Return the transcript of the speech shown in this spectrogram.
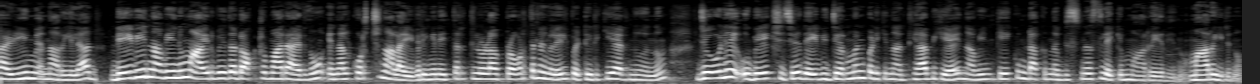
കഴിയും എന്നറിയില്ല. ദേവി നവീനും ആയുർവേദ ഡോക്ടർമാരായിരുന്നു. എന്നാൽ കുറച്ചു നാളായി ഇവരിങ്ങനെ ഇത്തരത്തിലുള്ള പ്രവർത്തനങ്ങളിൽ പെട്ടിരിക്കുകയായിരുന്നുവെന്നും ജോലി ഉപേക്ഷിച്ച് ദേവി ജർമ്മൻ പഠിക്കുന്ന അധ്യാപികയായി നവീൻ കേക്ക് ഉണ്ടാക്കുന്ന ബിസിനസ്സിലേക്ക് മാറിയിരുന്നു മാറിയിരുന്നു.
